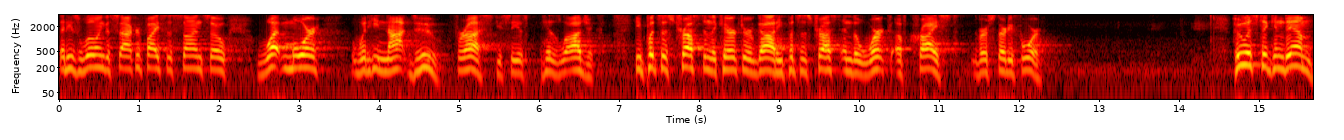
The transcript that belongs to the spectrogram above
that he's willing to sacrifice his son. So, what more would he not do for us? You see his, his logic. He puts his trust in the character of God, he puts his trust in the work of Christ. Verse 34. Who is to condemn?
